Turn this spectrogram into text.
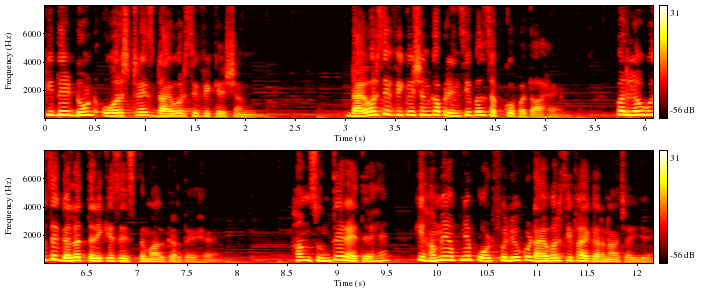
कि they don't overstress diversification diversification का प्रिंसिपल सबको पता है, पर लोग उसे गलत तरीके से इस्तेमाल करते हैं। हम सुनते रहते हैं कि हमें अपने पोर्टफोलियो को डाइवर्सिफाई करना चाहिए,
